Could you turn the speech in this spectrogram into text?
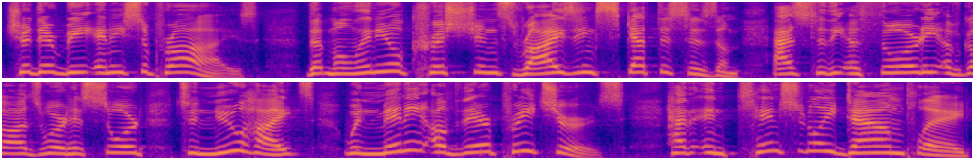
Should there be any surprise that millennial Christians' rising skepticism as to the authority of God's word has soared to new heights when many of their preachers have intentionally downplayed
